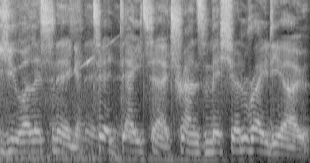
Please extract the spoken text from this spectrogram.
You are listening to Data Transmission Radio.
